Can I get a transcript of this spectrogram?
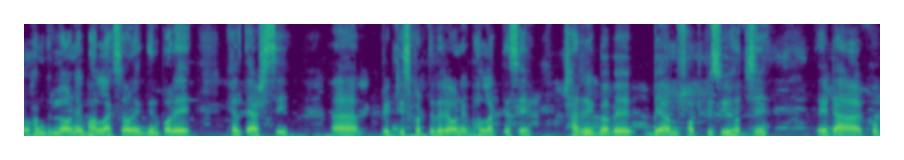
আলহামদুলিল্লাহ অনেক ভালো লাগছে। অনেকদিন পরে খেলতে আসছি। প্র্যাকটিস করতে পেরে অনেক ভালো লাগতেছে। শারীরিকভাবে ব্যায়াম সবকিছুই হচ্ছে। এটা খুব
